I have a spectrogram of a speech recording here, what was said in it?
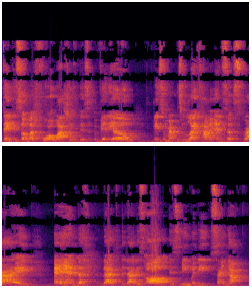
Thank you so much for watching this video. Please remember to like, comment, and subscribe. And that that is all. It's me, Windy, signing out.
